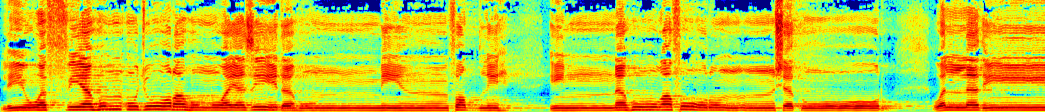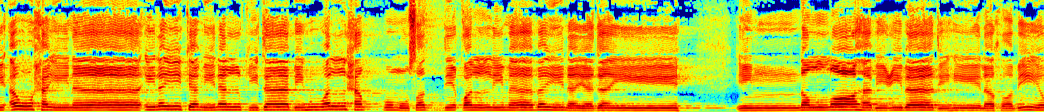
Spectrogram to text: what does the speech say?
ليوفيهم أجورهم ويزيدهم من فضله إنه غفور شكور. والذي أوحينا إليك من الكتاب هو الحق مصدقا لما بين يديه. إن الله بعباده لخبير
